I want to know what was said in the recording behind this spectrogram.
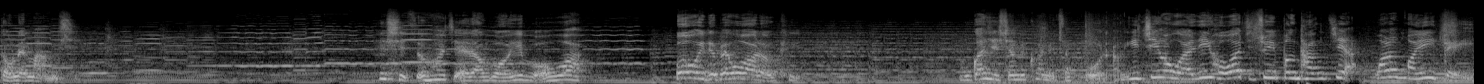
当然嘛不是。迄时阵我一个人无依无我，我为着要活落去。不管是什么款的查甫人，伊只要愿意给我一嘴饭通食，我拢愿意地。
